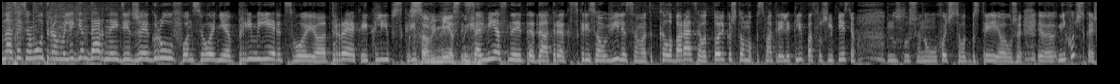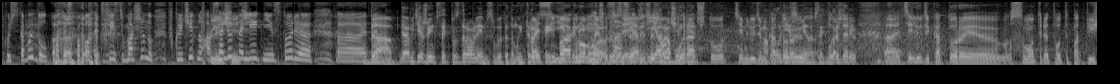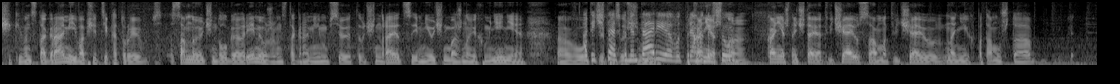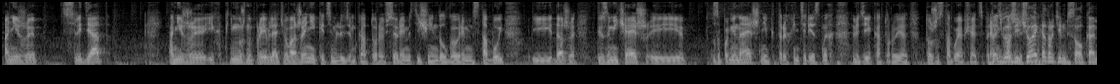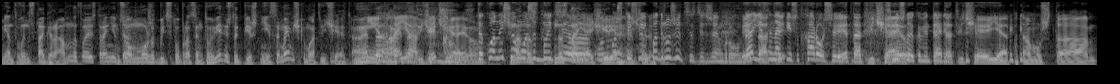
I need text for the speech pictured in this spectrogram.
нас этим утром легендарный диджей Грув. Он сегодня премьерит свой э, трек и клип с Крисом. Совместный. Совместный, э, да, трек с Крисом Уиллисом. Это коллаборация. Вот только что мы посмотрели клип, послушали песню. Ну, слушай, ну, хочется вот быстрее уже... э, не хочется, конечно, хочется с тобой долго подольше поболтать, сесть в машину, включить. Но Включить. абсолютно летняя история. э, это Да. Да, мы тебя, Жень, кстати, поздравляем с выходом и трека, Спасибо и клипа. огромное, друзья. Я, очень работает. рад, что вот тем людям, которые... Кстати, Благодарю. Э, Те люди, которые смотрят, вот подписчики в Инстаграме, и вообще те, которые со мной очень долгое время уже в Инстаграме, им все это очень нравится, и мне очень важно их мнение. Э, Вот, А ты читаешь что, комментарии? Вот прям это Конечно, всё- конечно, я читаю, отвечаю сам, отвечаю на них, потому что они же следят они же, их к ним нужно проявлять уважение к этим людям, которые все время в течение долгого времени с тобой, и даже ты замечаешь и запоминаешь некоторых интересных людей, которые тоже с тобой общаются То прямо есть, подожди, человек, который тебе написал коммент в Инстаграм на твою страницу, Да. он может быть стопроцентно уверен, что это пишет не СММщик ему отвечает, а Нет, это, это а я отвечает отвечаю. Грув. Так он еще На- может быть, э, настоящий, он может еще и абсолютно. подружиться с диджеем Грувом, да, если отве- напишет хороший, Это отвечаю, смешной комментарий. Это отвечаю я, потому что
